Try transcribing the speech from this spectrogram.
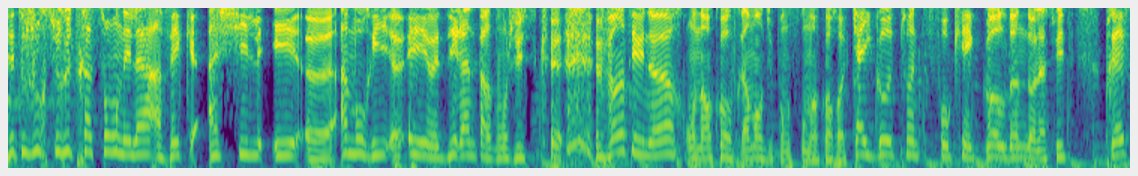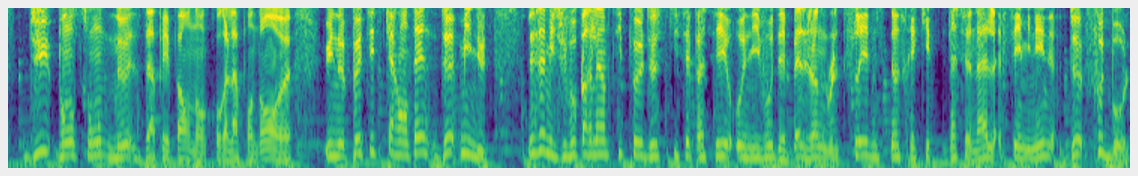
Êtes toujours sur Ultrason, on est là avec Achille et euh, Amaury et Diran pardon jusque 21h. On a encore vraiment du bon son a encore Kaigo 24K Golden dans la suite. Bref, du bon son, ne zappez pas, on est encore là pendant euh, une petite quarantaine de minutes. Les amis, je vais vous parler un petit peu de ce qui s'est passé au niveau des Belgian Red Flames, notre équipe nationale féminine de football.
